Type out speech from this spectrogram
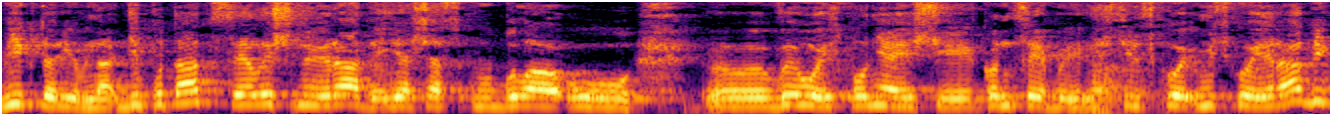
Вікторівна, депутат селищної ради. Я зараз була у е, ВО ісполняючої концеби сільської міської ради,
